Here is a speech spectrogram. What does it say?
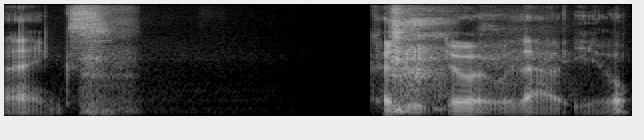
Thanks. Couldn't do it without you.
